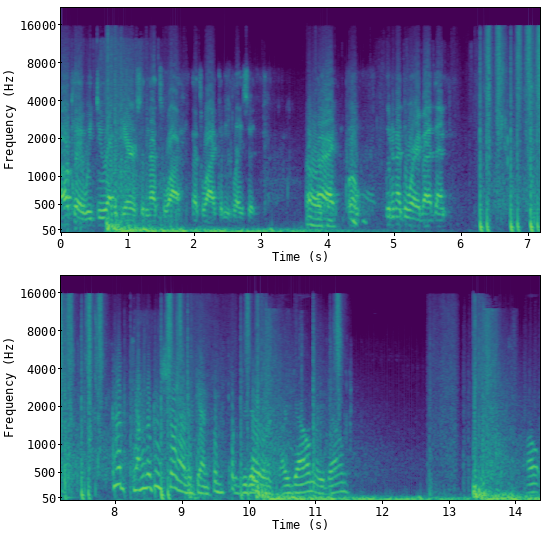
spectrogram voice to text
Okay, we do have a garrison. That's why. That's why I couldn't place it. oh, All okay. right. Well, we don't have to worry about it then. God damn it! I'm getting shot at again from from We did- forward. Are you down? Are you down? Oh.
